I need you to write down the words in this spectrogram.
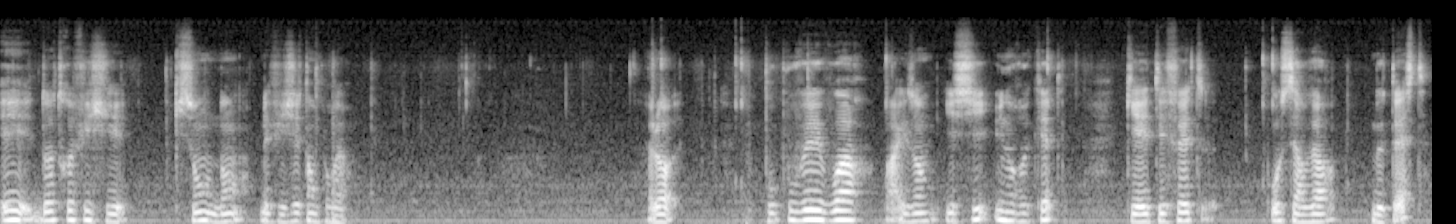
et d'autres fichiers qui sont dans les fichiers temporaires. Alors, vous pouvez voir par exemple ici une requête qui a été faite au serveur de test.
